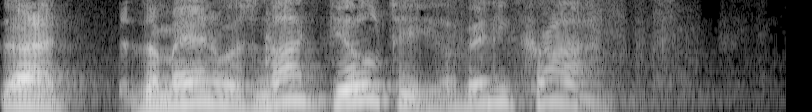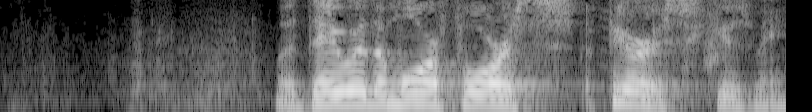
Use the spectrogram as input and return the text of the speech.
that the man was not guilty of any crime. But they were the more force, fierce, excuse me,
